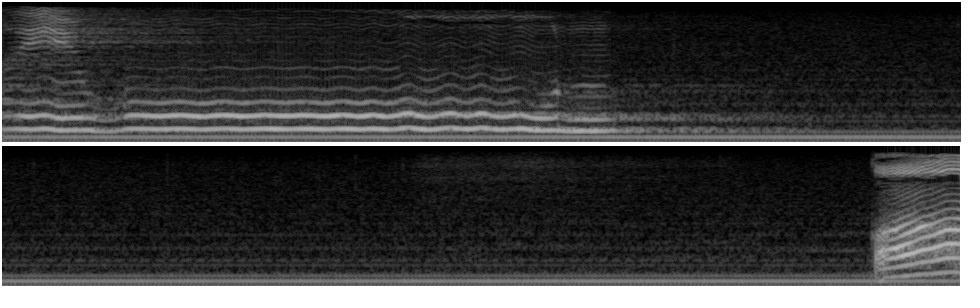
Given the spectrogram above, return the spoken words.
تكذبون قالوا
